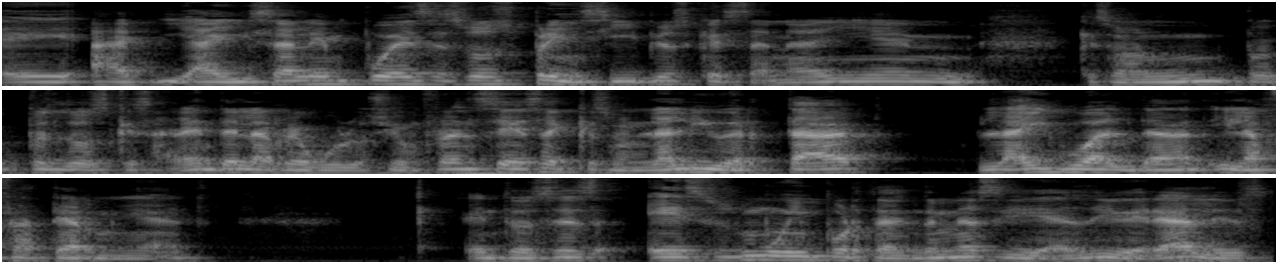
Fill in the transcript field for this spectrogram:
eh, y ahí salen pues esos principios que están ahí en, que son pues los que salen de la Revolución Francesa, que son la libertad, la igualdad y la fraternidad. Entonces eso es muy importante en las ideas liberales.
